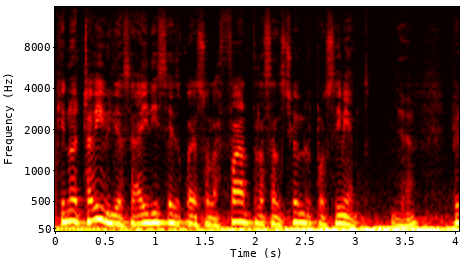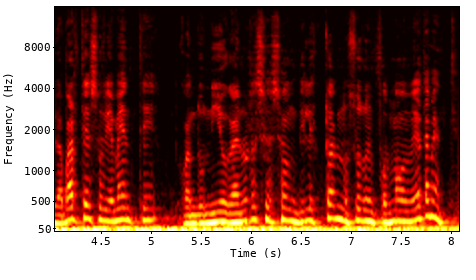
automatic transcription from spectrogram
que es nuestra Biblia. O sea, ahí dice cuáles son las faltas, las sanciones, los procedimientos. Pero aparte de eso, obviamente, cuando un niño cae en una situación intelectual, nosotros informamos inmediatamente.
